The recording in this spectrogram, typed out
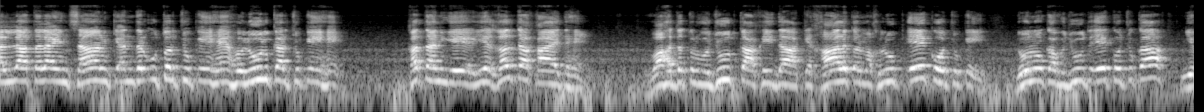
اللہ تعالیٰ انسان کے اندر اتر چکے ہیں، حلول کر چکے ہیں۔ قطن یہ یہ غلط عقائد ہیں۔ وحدت الوجود کا عقیدہ کہ خالق اور مخلوق ایک ہو چکے، دونوں کا وجود ایک ہو چکا، یہ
